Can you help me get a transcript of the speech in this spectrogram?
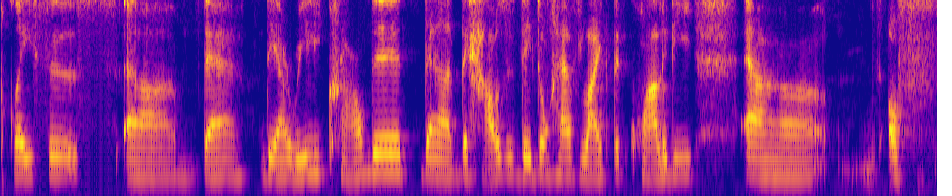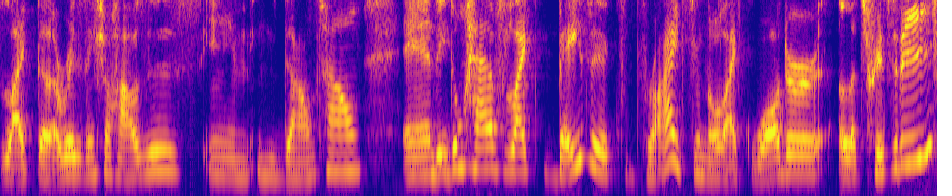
places um, that they are really crowded that the houses they don't have like the quality uh, of like the residential houses in, in downtown and they don't have like basic rights you know like water electricity.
